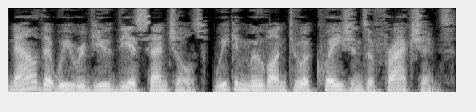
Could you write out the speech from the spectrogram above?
Now that we reviewed the essentials, we can move on to equations of fractions.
